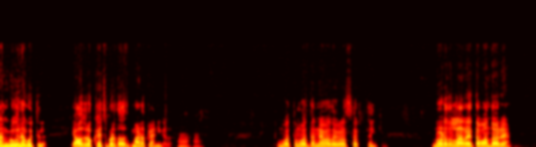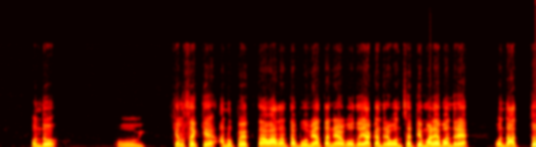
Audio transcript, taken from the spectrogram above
ನಂಗೂ ಏನೋ ಗೊತ್ತಿಲ್ಲ ಯಾವ್ದು ರೊಕ್ಕ ಹೆಚ್ಚು ಬರ್ತದೆ ಅದಕ್ಕೆ ಮಾಡೋ ಪ್ಲಾನಿಂಗ್ ಅದ. ತುಂಬಾ ತುಂಬಾ ಧನ್ಯವಾದಗಳು ಸರ್ ಥ್ಯಾಂಕ್ ಯು ನೋಡೋದಲ್ಲ ರೈತ ಬಾಂಧವ್ರೆ ಒಂದು ಕೆಲಸಕ್ಕೆ ಅನುಪಯುಕ್ತವಾದಂತ ಭೂಮಿ ಅಂತಾನೆ ಹೇಳ್ಬೋದು. ಯಾಕಂದ್ರೆ ಒಂದ್ಸತಿ ಮಳೆ ಬಂದ್ರೆ ಒಂದ್ ಹತ್ತು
